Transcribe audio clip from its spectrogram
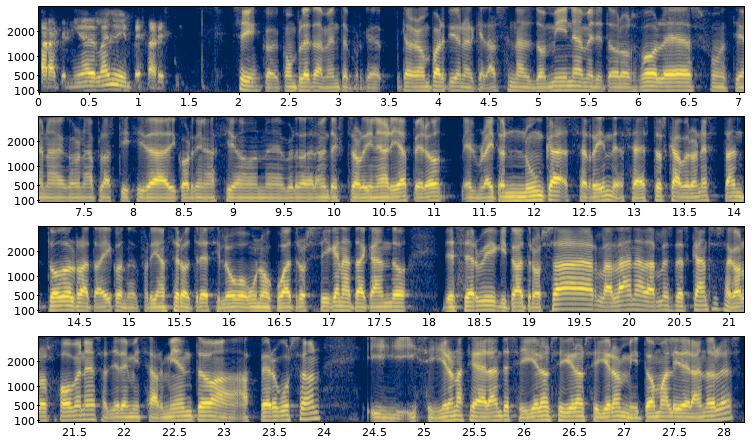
para terminar el año y empezar este. Sí, completamente, porque claro, era un partido en el que el Arsenal domina, mete todos los goles, funciona con una plasticidad y coordinación eh, verdaderamente extraordinaria, pero el Brighton nunca se rinde. O sea, estos cabrones están todo el rato ahí cuando perdían 0-3 y luego 1-4, siguen atacando. De Servi quitó a Trossard, la lana, darles descanso, sacó a los jóvenes, a Jeremy Sarmiento, a, a Ferguson y, y, siguieron hacia adelante, siguieron, siguieron, siguieron, mi toma liderándoles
